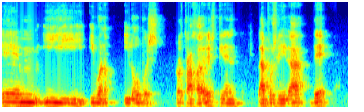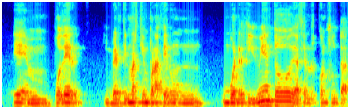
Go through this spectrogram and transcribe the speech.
em, y, bueno, y luego pues los trabajadores tienen la posibilidad de em, poder invertir más tiempo en hacer un, un buen recibimiento, de hacer consulta,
